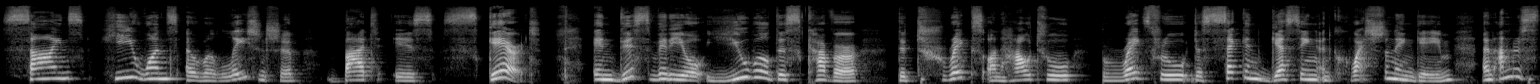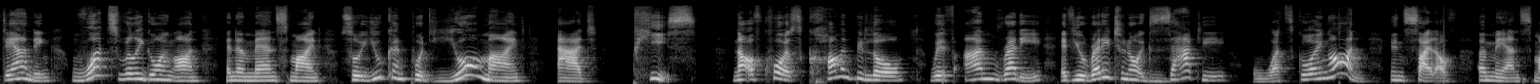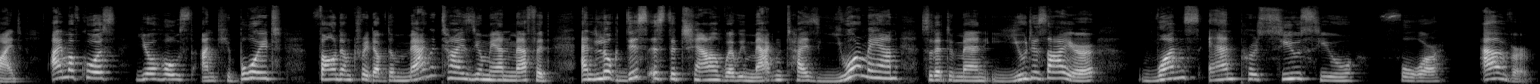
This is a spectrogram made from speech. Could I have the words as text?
signs he wants a relationship but is scared. In this video, you will discover the tricks on how to break through the second guessing and questioning game and understanding what's really going on in a man's mind so you can put your mind at peace. Now, of course, comment below with I'm ready if you're ready to know exactly what's going on inside of a man's mind. I'm, of course, your host, Antia Boyd, founder and creator of the Magnetize Your Man method. And look, this is the channel where we magnetize your man so that the man you desire wants and pursues you forever.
